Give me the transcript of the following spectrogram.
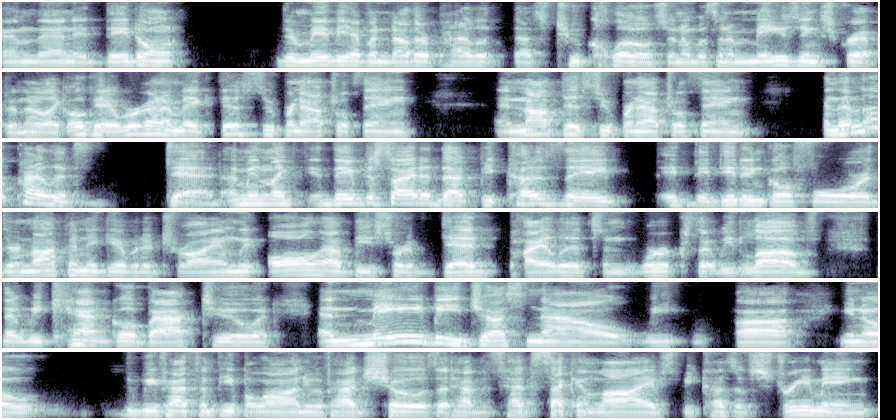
and then it, they don't there maybe have another pilot that's too close and it was an amazing script and they're like okay we're going to make this supernatural thing and not this supernatural thing and then that pilot's dead. I mean like they've decided that because they it, they didn't go forward they're not going to give it a try and we all have these sort of dead pilots and works that we love that we can't go back to and, and maybe just now we uh you know we've had some people on who have had shows that have had second lives because of streaming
